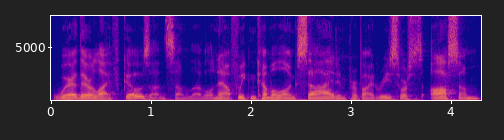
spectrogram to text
where their life goes on some level. Now if we can come alongside and provide resources awesome.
